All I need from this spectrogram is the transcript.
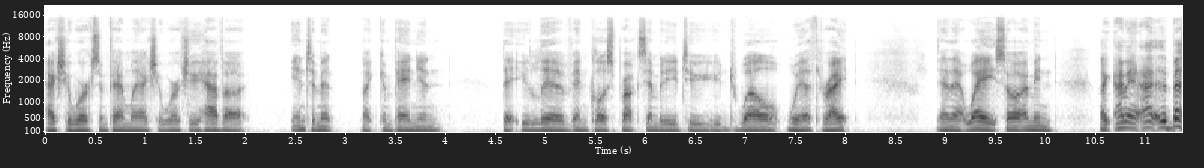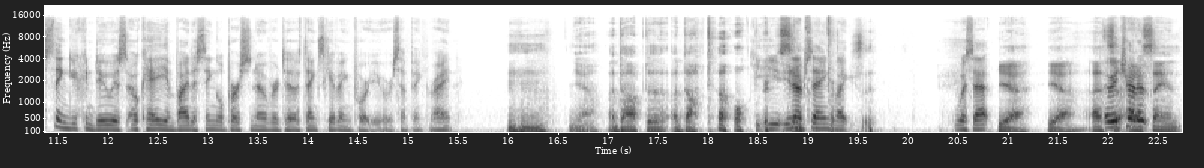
actually works and family actually works, you have a intimate like companion that you live in close proximity to, you dwell with, right? In that way. So I mean, like I mean, I, the best thing you can do is okay, invite a single person over to Thanksgiving for you or something, right? Mm-hmm. Yeah, adopt a adopt a older You- you know what I'm saying? single Like- What's that? yeah, yeah. I, mean, try I was to- saying,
